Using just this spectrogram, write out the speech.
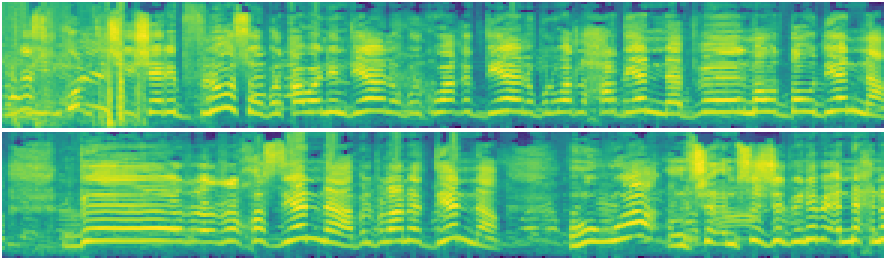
الناس كل شيء شاري بفلوسه بالقوانين ديالو بالكواغد ديالو بالواد الحر ديالنا بالماء والضوء ديالنا بالرخص ديالنا بالبلانات ديالنا. هو مسجل بنا بان حنا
